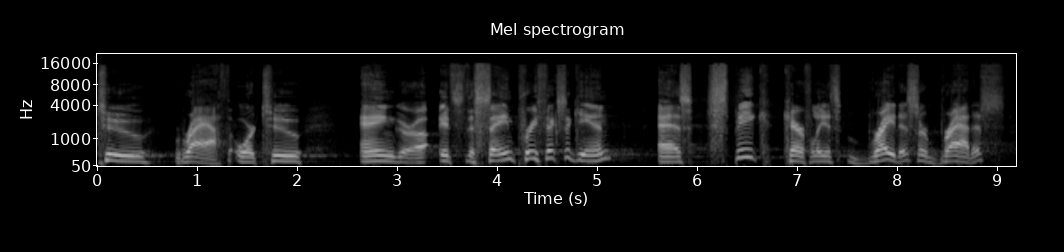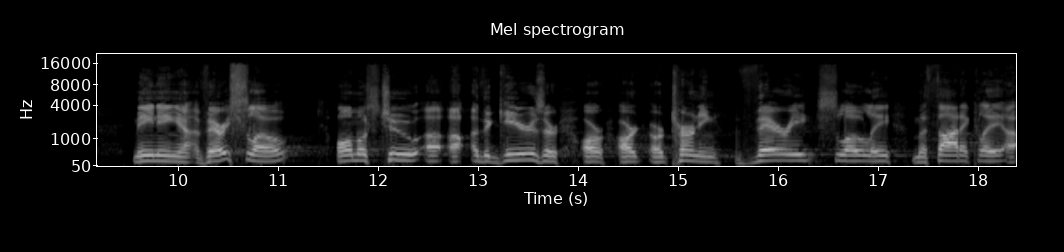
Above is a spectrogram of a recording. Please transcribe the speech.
to wrath or to anger. Uh, it's the same prefix again as speak carefully. It's bratus or bratus, meaning uh, very slow almost to uh, uh, the gears are, are, are, are, turning very slowly, methodically. Uh,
